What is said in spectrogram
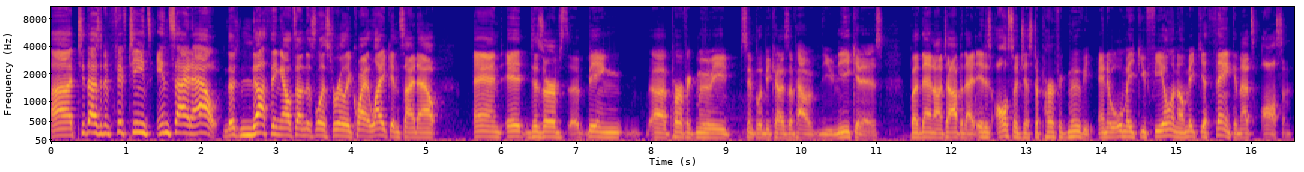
Uh, 2015's Inside Out. There's nothing else on this list really quite like Inside Out, and it deserves uh, being a perfect movie simply because of how unique it is. But then on top of that, it is also just a perfect movie, and it will make you feel and it'll make you think, and that's awesome.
